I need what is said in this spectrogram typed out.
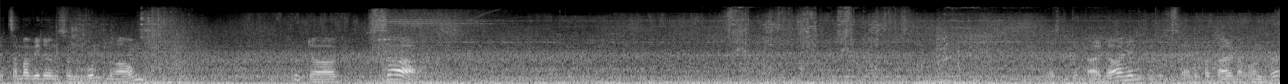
Jetzt haben wir wieder unseren runden Raum. Und da. So. Portal da hinten, das zweite Portal darunter.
